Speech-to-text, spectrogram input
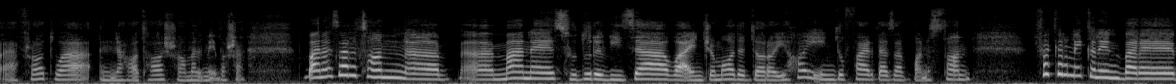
افراد و نهادها شامل می باشه به نظرتان من صدور ویزا و انجماد دارایی های این دو فرد از افغانستان فکر می‌کنین برای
